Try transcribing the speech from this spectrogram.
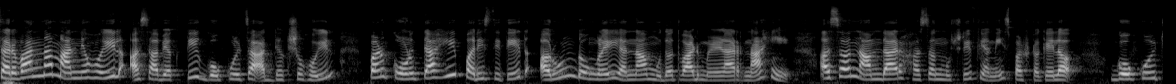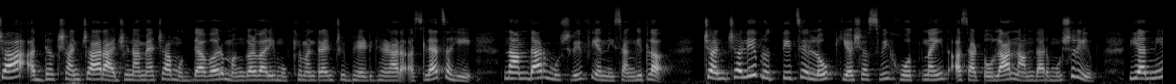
सर्वांना मान्य होईल असा व्यक्ती गोकुळचा अध्यक्ष होईल पण कोणत्याही परिस्थितीत अरुण डोंगळे यांना मुदतवाढ मिळणार नाही असं नामदार हसन मुश्रीफ यांनी स्पष्ट केलं. गोकुळच्या अध्यक्षांच्या राजीनाम्याच्या मुद्द्यावर मंगळवारी मुख्यमंत्र्यांची भेट घेणार असल्याचंही नामदार मुश्रीफ यांनी सांगितलं. चंचली वृत्तीचे लोक यशस्वी होत नाहीत असा टोला नामदार मुश्रीफ यांनी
